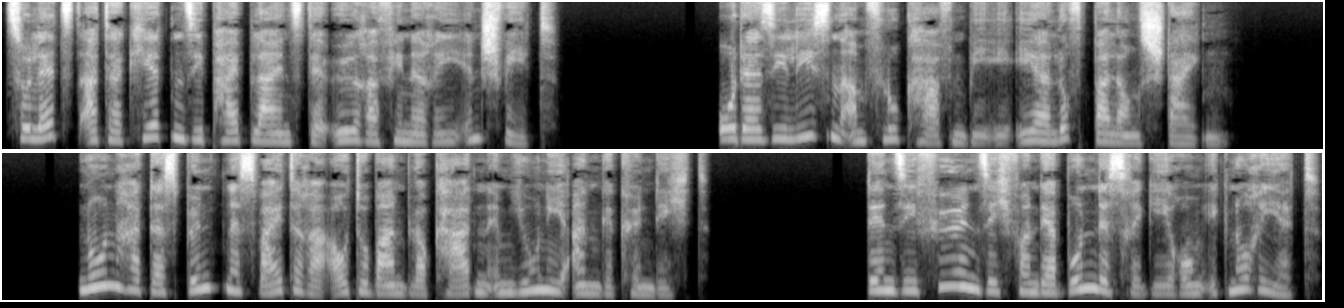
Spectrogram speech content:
Zuletzt attackierten sie Pipelines der Ölraffinerie in Schwedt. Oder sie ließen am Flughafen BER Luftballons steigen. Nun hat das Bündnis weitere Autobahnblockaden im Juni angekündigt. Denn sie fühlen sich von der Bundesregierung ignoriert.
